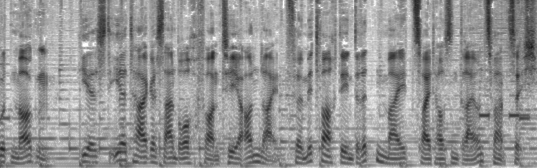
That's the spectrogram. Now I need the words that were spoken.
Guten Morgen. Hier ist Ihr Tagesanbruch von T-Online für Mittwoch, den 3. Mai 2023.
